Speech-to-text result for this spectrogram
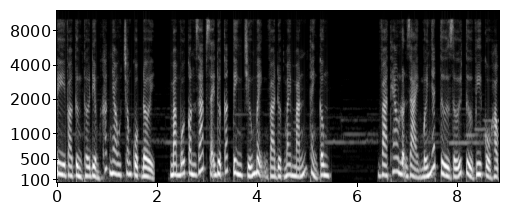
tùy vào từng thời điểm khác nhau trong cuộc đời mà mỗi con giáp sẽ được các tinh chiếu mệnh và được may mắn thành công. Và theo luận giải mới nhất từ giới tử vi cổ học,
